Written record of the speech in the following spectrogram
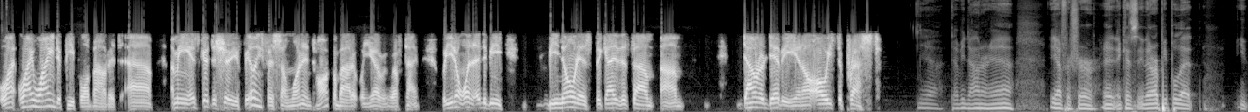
why why whine to people about it? Uh, I mean, it's good to share your feelings for someone and talk about it when you're having a rough time, but you don't want it to be be known as the guy that's um, um, Downer Debbie, you know, always depressed. Yeah, Debbie Downer. Yeah, yeah, for sure. Because there are people that you,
